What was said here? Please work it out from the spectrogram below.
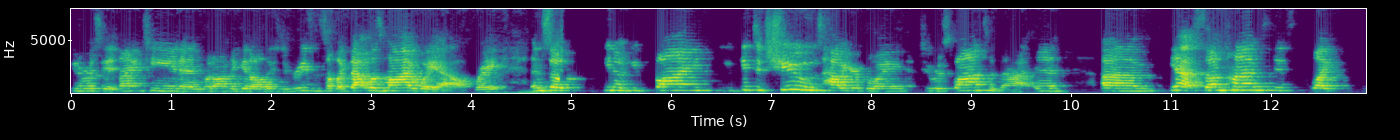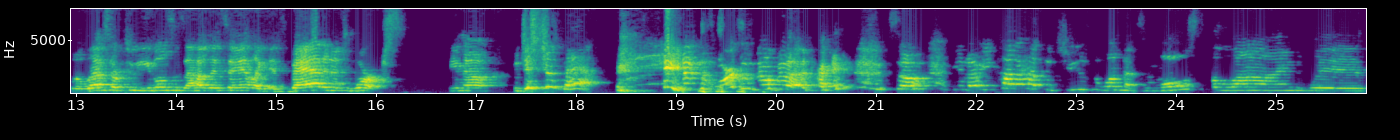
university at 19 and went on to get all these degrees and stuff like that was my way out right and so you know you find you get to choose how you're going to respond to that and um, yeah sometimes it's like the lesser of two evils is that how they say it like it's bad and it's worse you know but just choose bad the worse is no good right so you know you kind of have to choose the one that's most aligned with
